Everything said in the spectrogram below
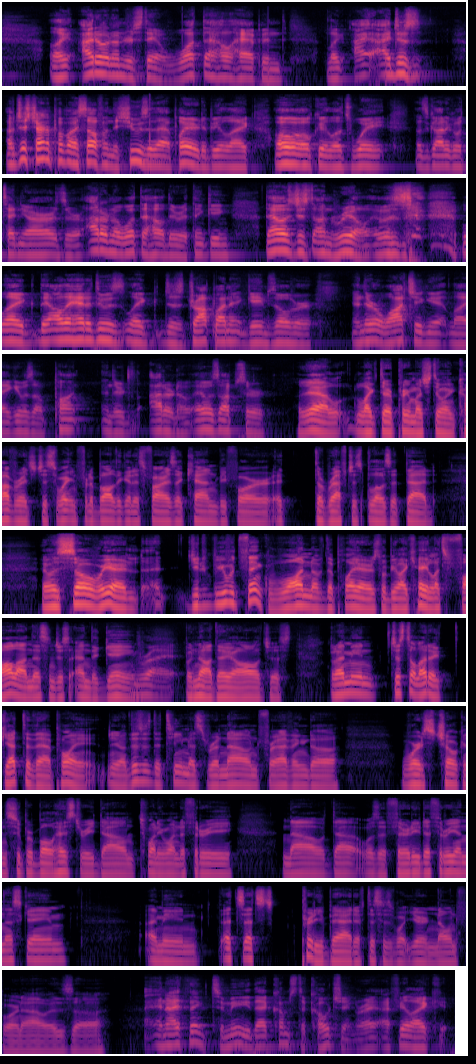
Like, I don't understand what the hell happened. Like, I, I just, I'm just trying to put myself in the shoes of that player to be like, oh, okay, let's wait. Let's got to go 10 yards. Or I don't know what the hell they were thinking. That was just unreal. It was like they all they had to do is like just drop on it, game's over. And they were watching it like it was a punt. And they're, I don't know, it was absurd. Yeah, like they're pretty much doing coverage, just waiting for the ball to get as far as it can before it, the ref just blows it dead. It was so weird you you would think one of the players would be like, "Hey, let's fall on this and just end the game." Right. But no, they all just. But I mean, just to let it get to that point, you know, this is the team that's renowned for having the worst choke in Super Bowl history, down twenty-one to three. Now that was a thirty to three in this game. I mean, that's that's pretty bad if this is what you're known for now. Is uh. And I think to me that comes to coaching, right? I feel like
